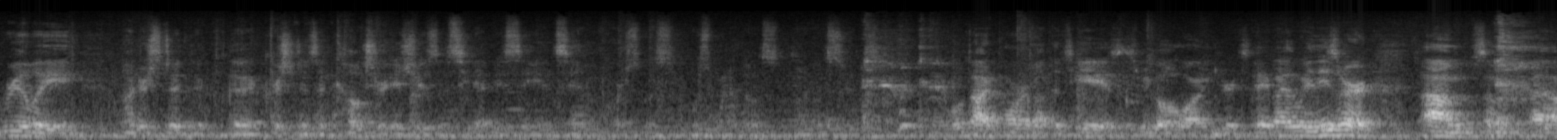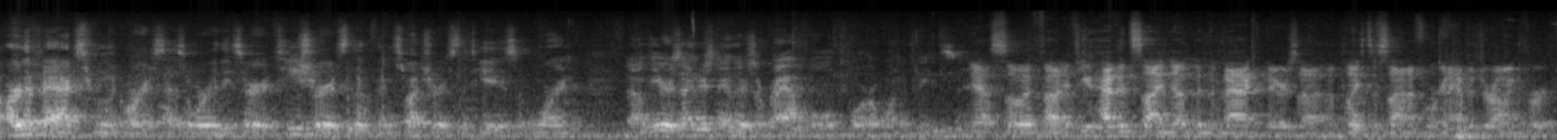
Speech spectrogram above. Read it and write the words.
really understood the, the Christians and culture issues of CWC, and Sam, of course, was, was one of those, one of those students. And we'll talk more about the TAs as we go along here today. By the way, these are um, some uh, artifacts from the course, as it were. These are T-shirts and sweatshirts the TAs have worn down the years. I understand there's a raffle for one of these. Yeah, so if, uh, if you haven't signed up in the back, there's a, a place to sign up. We're gonna have a drawing for,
